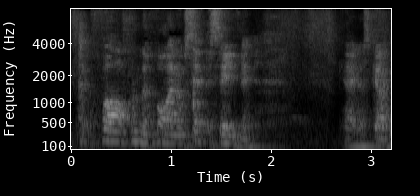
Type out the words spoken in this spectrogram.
Far from the final set this evening. Okay, let's go.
